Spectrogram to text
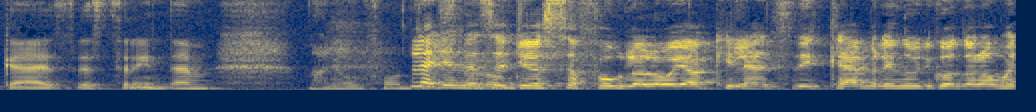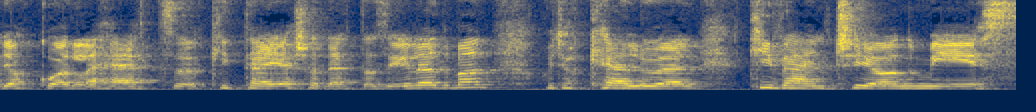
K, ez, ez szerintem nagyon fontos. Legyen dolog. ez egy összefoglalója a 9 K, mert én úgy gondolom, hogy akkor lehet kiteljesedett az életben, hogyha kellően kíváncsian mész,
